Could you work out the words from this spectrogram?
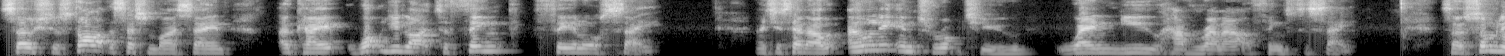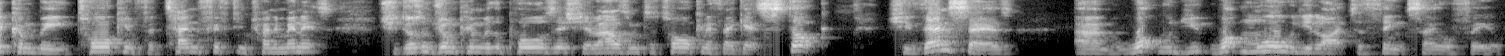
So she'll start the session by saying, okay, what would you like to think, feel, or say? And she said, I will only interrupt you when you have run out of things to say. So somebody can be talking for 10, 15, 20 minutes. She doesn't jump in with the pauses. She allows them to talk. And if they get stuck, she then says, um, what would you what more would you like to think say or feel?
